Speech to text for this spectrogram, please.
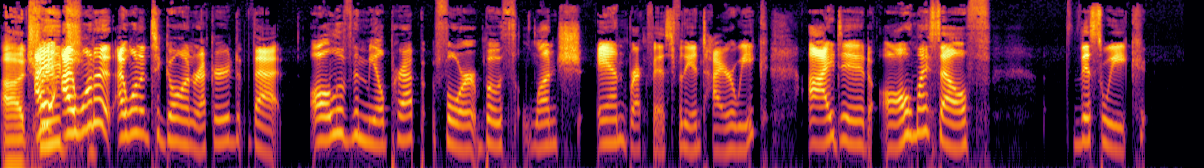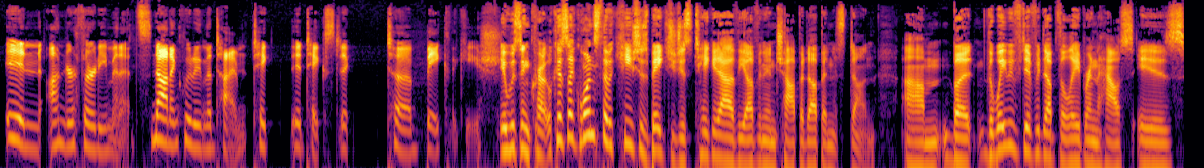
Uh, I, Truge, I want to I want it to go on record that all of the meal prep for both lunch and breakfast for the entire week, I did all myself this week in under 30 minutes, not including the time take it takes to to bake the quiche. It was incredible because, like, once the quiche is baked, you just take it out of the oven and chop it up, and it's done. Um, but the way we've divvied up the labor in the house is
